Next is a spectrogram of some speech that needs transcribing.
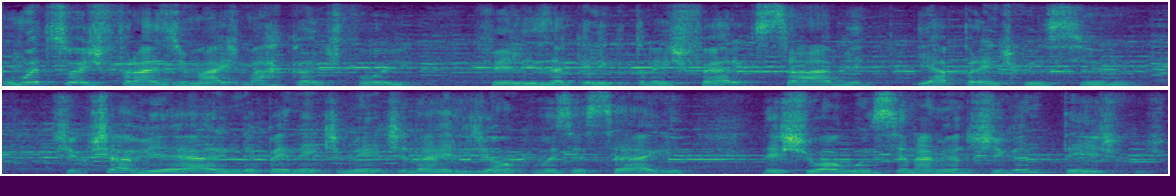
Uma de suas frases mais marcantes foi: Feliz é aquele que transfere o que sabe e aprende com o ensino. Chico Xavier, independentemente da religião que você segue, deixou alguns ensinamentos gigantescos.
